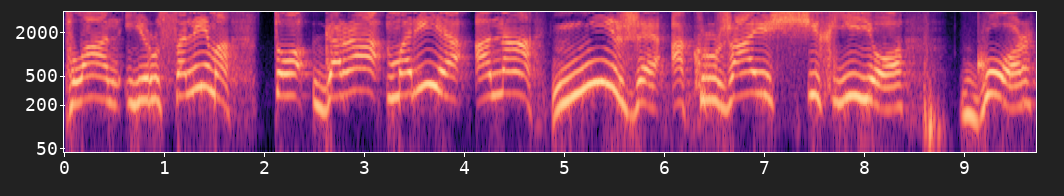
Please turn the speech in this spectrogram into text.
план Иерусалима, то гора Мария, она ниже окружающих ее гор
